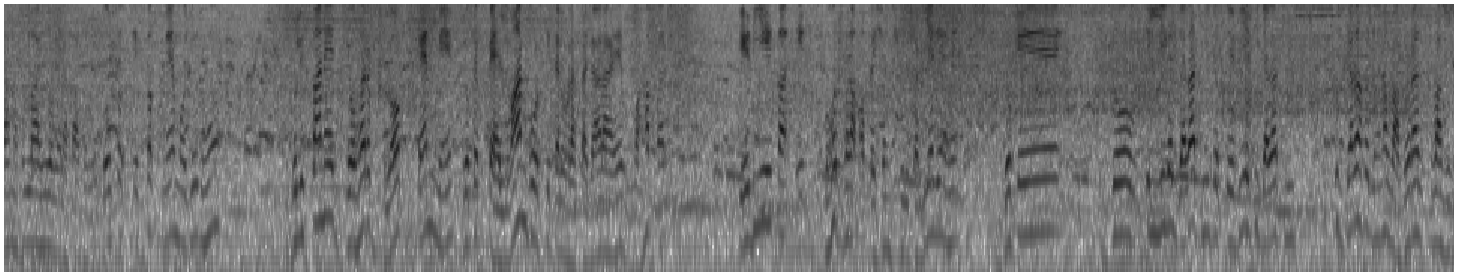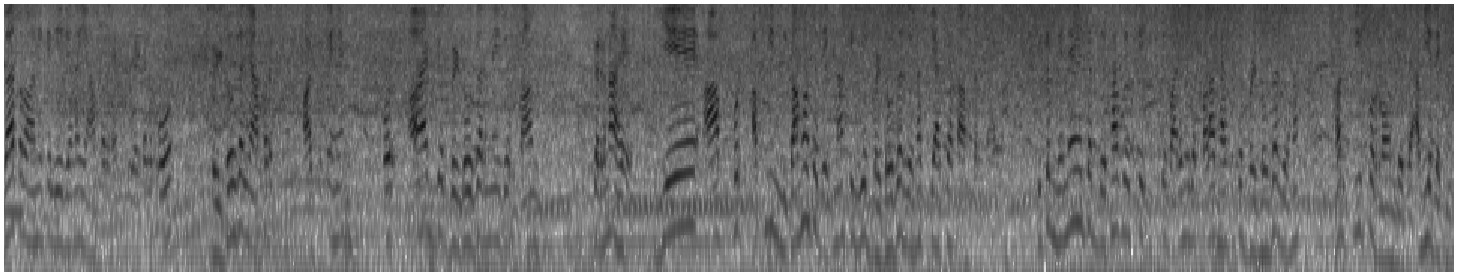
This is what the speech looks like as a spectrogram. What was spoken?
वरहमल दोस्तों, इस वक्त मैं मौजूद हूँ गुलिस्तान जौहर ब्लॉक टेन में, जो कि पहलवान बोर्ड की तरफ़ रास्ता जा रहा है। वहाँ पर के का एक बहुत बड़ा ऑपरेशन शुरू कर दिया गया है, जो कि जो इलीगल जगह थी, जो के की जगह थी, उस जगह को जो है ना वागुदार करवाने के लिए जो है ना यहाँ पर एक्सीटर और बिल्डोज़र यहाँ पर आ चुके हैं। और आज जो बिल्डोज़र ने जो काम करना है ये आप खुद अपनी निगाहों से देखना कि ये बल्डोज़र जो है ना क्या क्या काम करता है। क्योंकि मैंने जब देखा कि इसके इसके बारे में जब पढ़ा था तो बल्डोज़र जो है ना, हर चीज़ को रौन देता है। अब ये देखें,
